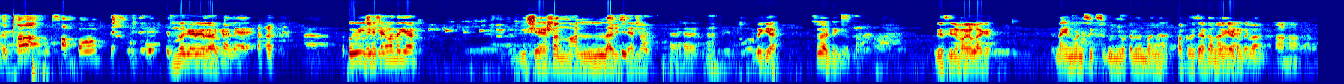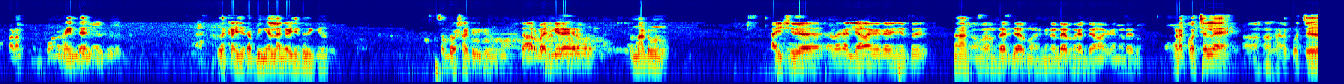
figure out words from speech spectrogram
അടുത്ത സംഭവം ഒന്ന് അപ്പൊ വിശേഷങ്ങൾ എന്തൊക്കെയാ? വിശേഷം നല്ല വിശേഷം. എന്തൊക്കെയാ? സുഖമായിട്ടിരിക്കും ഇത് സിനിമകളിലൊക്കെ. നയൻ വൺ സിക്സ് കുഞ്ഞൂട്ടൻ എന്ന് പറഞ്ഞ പക്രുചേട്ടൻ നായകനായിട്ടുള്ള പടം. അതിന്റെ ഇത് കഴിഞ്ഞ് ഡബിങ് എല്ലാം കഴിഞ്ഞിട്ട് നിൽക്കണം സന്തോഷമായിട്ടിരിക്കുന്നു സ്റ്റാർ മാജിക് എങ്ങനെ പോണു? നന്നായിട്ട് പോണു. ഐശ്വര്യയുടെ കല്യാണമൊക്കെ കഴിഞ്ഞിട്ട് നമ്മൾ സംസാരിച്ചായിരുന്നു. എങ്ങനെ ഉണ്ടായിരുന്നു? കല്യാണമൊക്കെ എങ്ങനെ ഉണ്ടായിരുന്നു? അവിടെ കൊച്ചല്ലേ? അവിടെ കൊച്ച്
